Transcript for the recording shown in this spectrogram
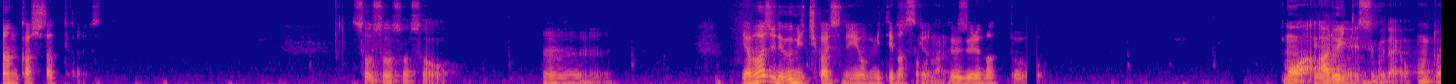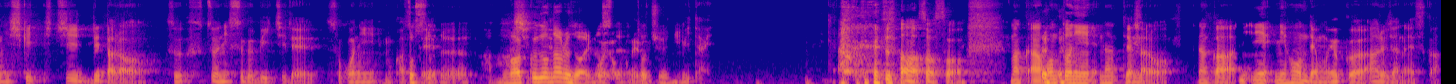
南下したって感じですそうそうそうそね。うん。いや、マジで海近いですね。今見てますけど、Google マップを。う。もう歩いてすぐだよ。本当に敷地出たら、す普通にすぐビーチで、そこに向かってそうっね。マクドナルドありますね途中にみたい。そうそうそう。まあ、本当に、なんて言うんだろう。なんかに、日本でもよくあるじゃないですか。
